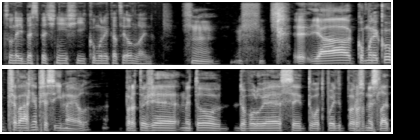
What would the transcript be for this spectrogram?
co nejbezpečnější komunikaci online? Hmm. Já komunikuji převážně přes e-mail, protože mi to dovoluje si tu odpověď rozmyslet,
